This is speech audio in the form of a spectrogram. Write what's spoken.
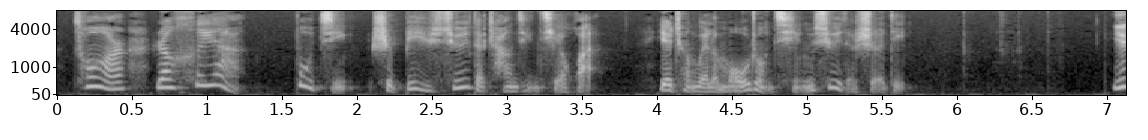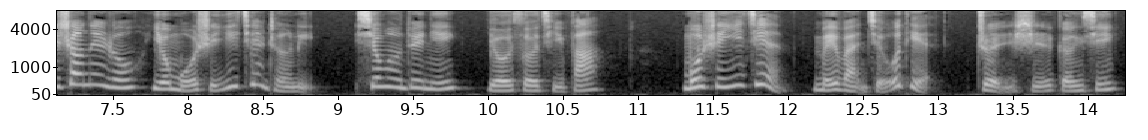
从而让黑暗不仅是必须的场景切换，也成为了某种情绪的设定。以上内容由模式一键整理，希望对您有所启发。模式一键每晚九点准时更新。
